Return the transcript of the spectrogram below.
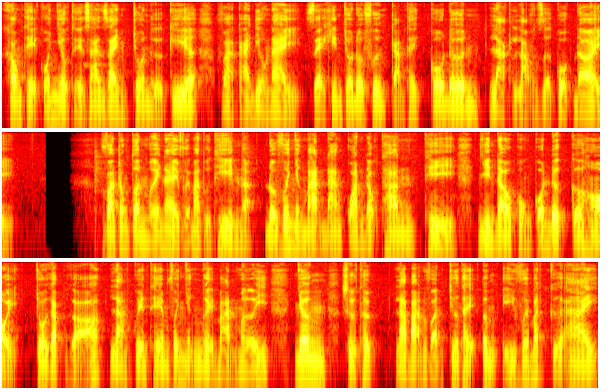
không thể có nhiều thời gian dành cho nửa kia và cái điều này sẽ khiến cho đối phương cảm thấy cô đơn, lạc lõng giữa cuộc đời. Và trong tuần mới này với bạn tuổi thìn, đối với những bạn đang còn độc thân thì nhìn đâu cũng có được cơ hội cho gặp gỡ, làm quen thêm với những người bạn mới. Nhưng sự thực là bạn vẫn chưa thấy ưng ý với bất cứ ai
